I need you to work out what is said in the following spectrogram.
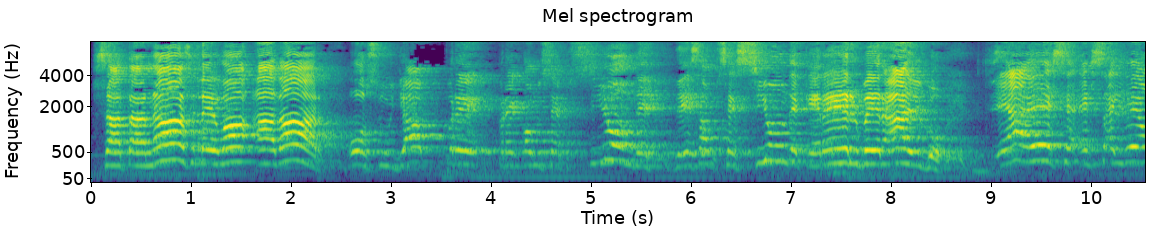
Satanás le va a dar o su ya preconcepción de, esa obsesión de querer ver algo, ya esa idea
